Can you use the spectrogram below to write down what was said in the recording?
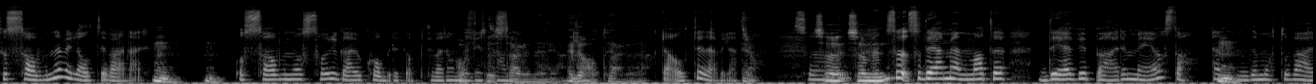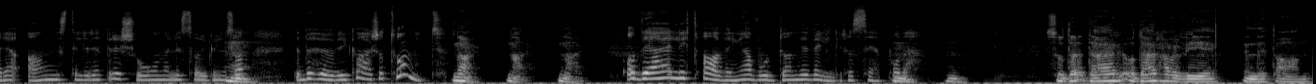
Så savnet vil alltid være der. Mm. Mm. Og savn og sorg er jo koblet opp til hverandre. Oftest er det det, ja. Eller alltid er det det. Det er alltid det, vil jeg tro. Så, Så, så men så, så det jeg mener med at det, vi bærer med oss, da, enten Mm. det måtte være angst eller depresjon eller sorg eller sånt, det behøver ikke være så tungt. Nei, nei, nei. Og det er litt avhengig av hvordan vi velger å se på det. Mm. Så der, der, og der har vi en litt annen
